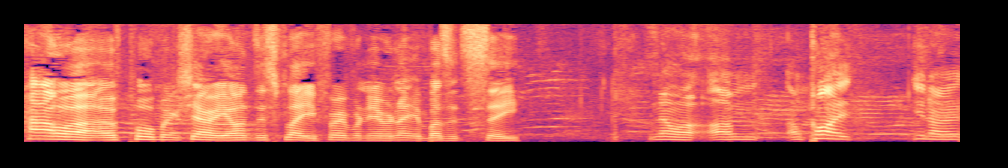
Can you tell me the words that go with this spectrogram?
Power of Paul McSherry on display for everyone here in Leighton Buzzard to see. You know what? I'm I'm quite. You know,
